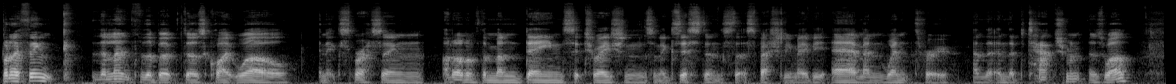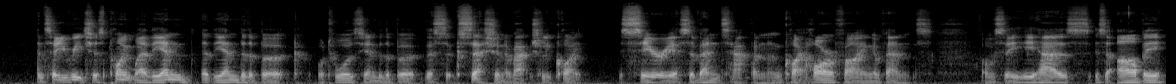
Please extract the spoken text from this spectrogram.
But I think the length of the book does quite well in expressing a lot of the mundane situations and existence that especially maybe airmen went through and the, and the detachment as well. And so you reach this point where the end at the end of the book or towards the end of the book, the succession of actually quite serious events happen and quite horrifying events. Obviously, he has is it Aarfy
